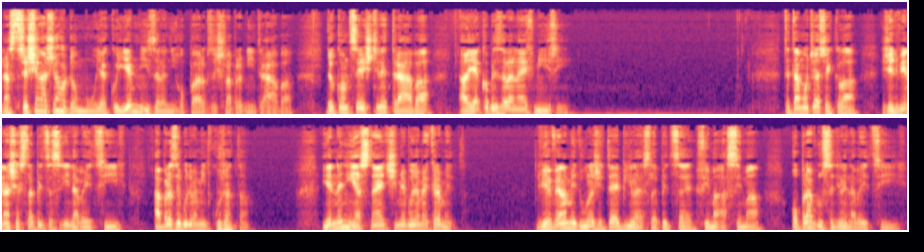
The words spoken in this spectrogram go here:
Na střeše našeho domu jako jemný zelený opar vzešla první tráva, dokonce ještě ne tráva, ale jakoby zelené chmíří. Teta Moťa řekla, že dvě naše slepice sedí na vejcích a brzy budeme mít kuřata. Jen není jasné, čím je budeme krmit. Dvě velmi důležité bílé slepice, Fima a Sima, opravdu seděly na vejcích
